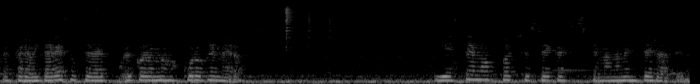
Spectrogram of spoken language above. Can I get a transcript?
Pues para evitar eso se da el color más oscuro primero. Y este Mod se seca extremadamente rápido.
